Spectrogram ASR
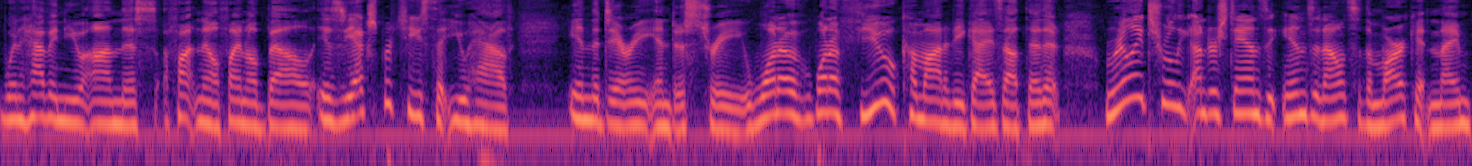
when having you on this Fontanelle Final Bell is the expertise that you have in the dairy industry. One of one of few commodity guys out there that really truly understands the ins and outs of the market. And I'm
